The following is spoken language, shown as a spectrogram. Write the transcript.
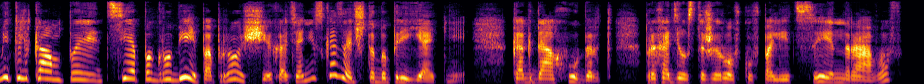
Миттелькампы те погрубее, попроще, хотя не сказать, чтобы приятнее. Когда Хуберт проходил стажировку в полиции нравов,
